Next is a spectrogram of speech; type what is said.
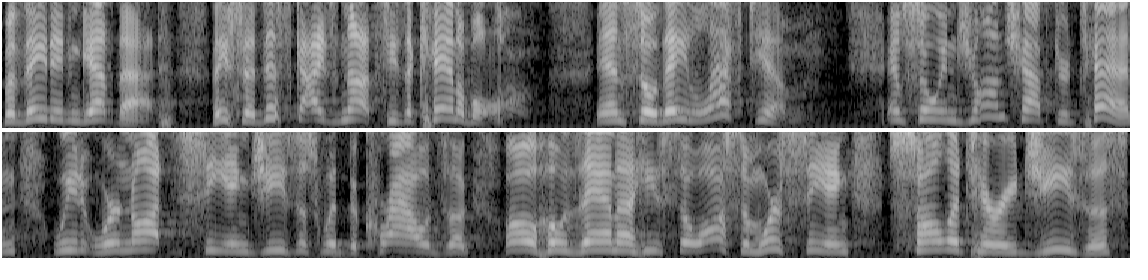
But they didn't get that. They said, This guy's nuts. He's a cannibal. And so they left him. And so in John chapter 10, we, we're not seeing Jesus with the crowds of, oh, Hosanna, he's so awesome. We're seeing solitary Jesus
